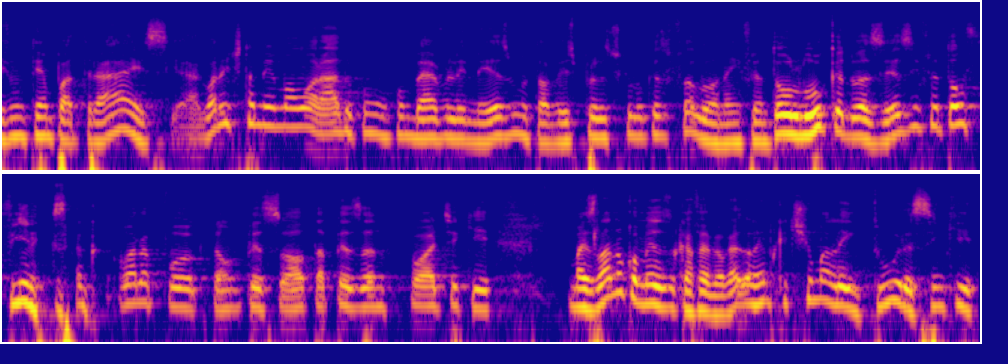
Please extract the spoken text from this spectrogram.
teve um tempo atrás, agora a gente tá meio mal-humorado com, com o Beverly mesmo, talvez por isso que o Lucas falou, né? Enfrentou o Luca duas vezes enfrentou o Phoenix agora há pouco, então o pessoal tá pesando forte aqui. Mas lá no começo do Café Belgrado, eu lembro que tinha uma leitura assim que,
